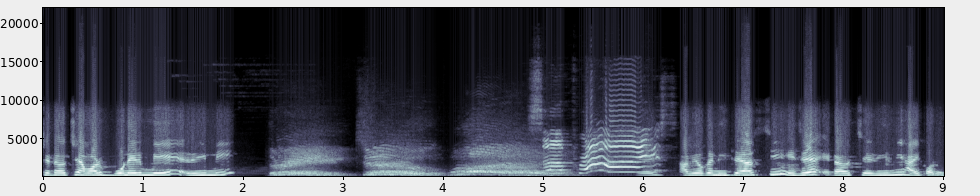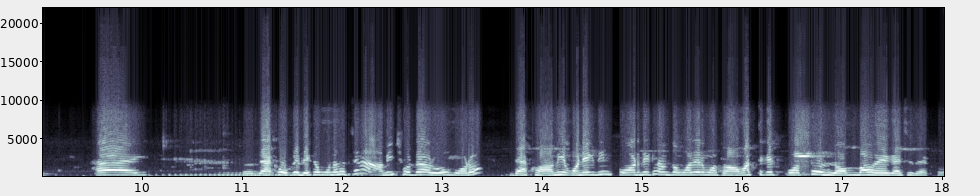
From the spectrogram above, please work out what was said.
সেটা হচ্ছে আমার বোনের মেয়ে রিমি। আমি ওকে নিতে আসছি। এই যে এটা হচ্ছে রিমি। হাই করো। হাই তো দেখো ওকে দেখে মনে হচ্ছে না আমি ছোট আর ও বড়। দেখো আমি অনেকদিন পর দেখলাম তোমাদের মতো। আমার থেকে কত লম্বা হয়ে গেছে দেখো।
